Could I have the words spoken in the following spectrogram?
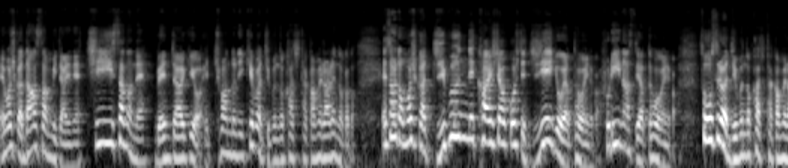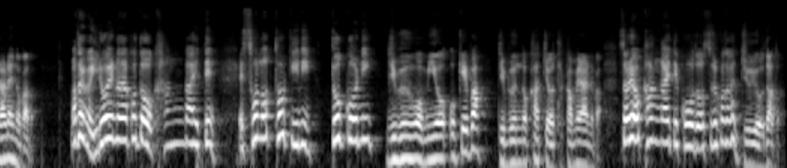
えもしくはダンさんみたいにね、小さなね、ベンチャー企業、ヘッジファンドに行けば自分の価値高められるのかと。えそれともしくは自分で会社を起こして自営業をやった方がいいのか、フリーランスでやった方がいいのか。そうすれば自分の価値高められるのかと。まあ、とにかくいろいろなことを考えて、えその時にどこに自分を身を置けば自分の価値を高められるのか。それを考えて行動することが重要だと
